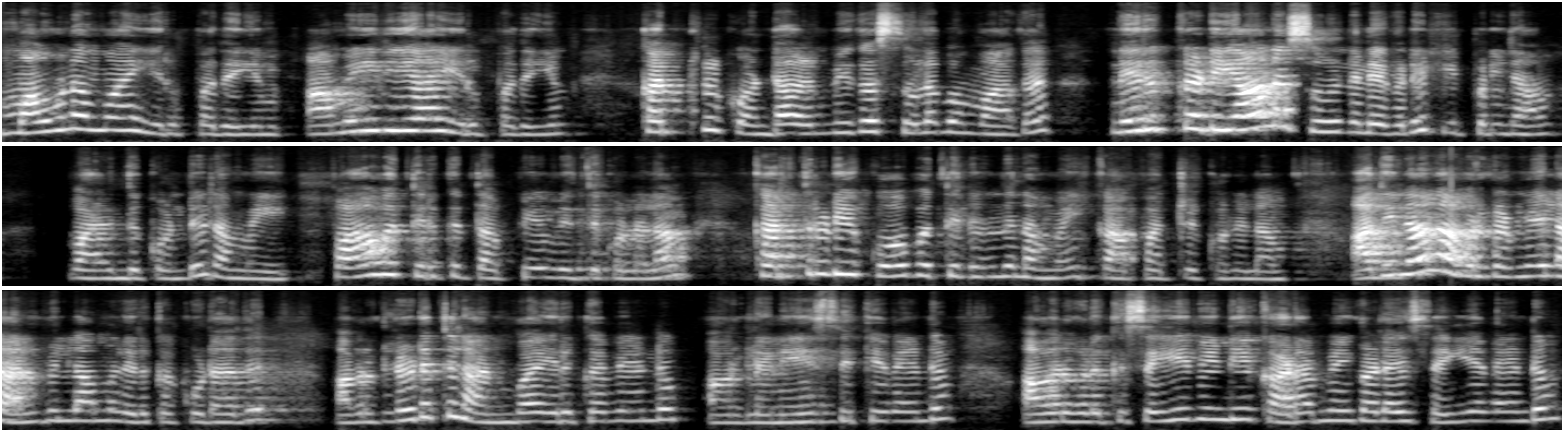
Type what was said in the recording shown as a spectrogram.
மௌனமாய் இருப்பதையும் அமைதியாய் இருப்பதையும் கற்றுக்கொண்டால் மிக சுலபமாக நெருக்கடியான சூழ்நிலைகளில் இப்படி நாம் வாழ்ந்து கொண்டு நம்மை பாவத்திற்கு தப்பி வைத்துக் கொள்ளலாம். கர்த்தருடைய கோபத்திலிருந்து நம்மை காப்பாற்றிக் கொள்ளலாம். அதனால் அவர்கள் மேல் அன்பில்லாமல் இருக்கக்கூடாது. அவர்களிடத்தில் அன்பாய் இருக்க வேண்டும். அவர்களை நேசிக்க வேண்டும். அவர்களுக்கு செய்ய வேண்டிய கடமைகளை செய்ய வேண்டும்.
